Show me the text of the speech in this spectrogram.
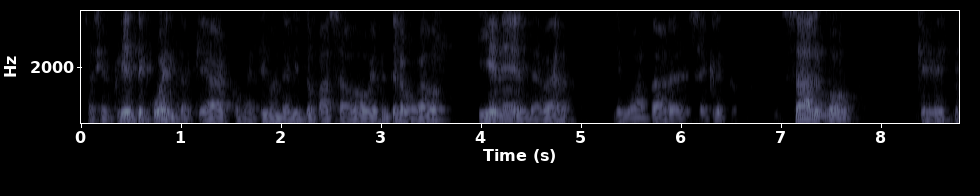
O sea, si el cliente cuenta que ha cometido un delito pasado, obviamente el abogado tiene el deber de guardar el secreto. Salvo que esta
